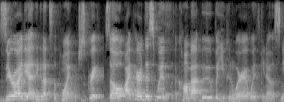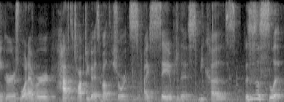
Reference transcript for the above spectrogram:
Zero idea. I think that's the point, which is great. So I paired this with a combat boot, but you can wear it with, you know, sneakers, whatever. Have to talk to you guys about the shorts. I saved this because this is a slip.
